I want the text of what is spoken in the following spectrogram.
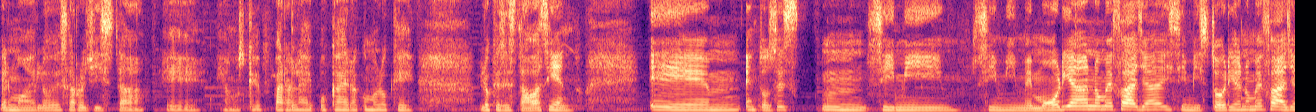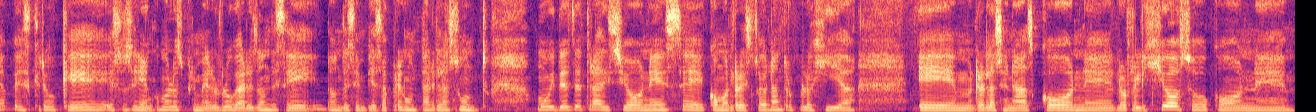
el modelo desarrollista, eh, digamos que para la época era como lo que, lo que se estaba haciendo. Em, entonces, mm, si, mi, si mi memoria no me falla y si mi historia no me falla, pues creo que esos serían como los primeros lugares donde se, donde se empieza a preguntar el asunto. Muy desde tradiciones eh, como el resto de la antropología, em, relacionadas con eh, lo religioso, con em,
